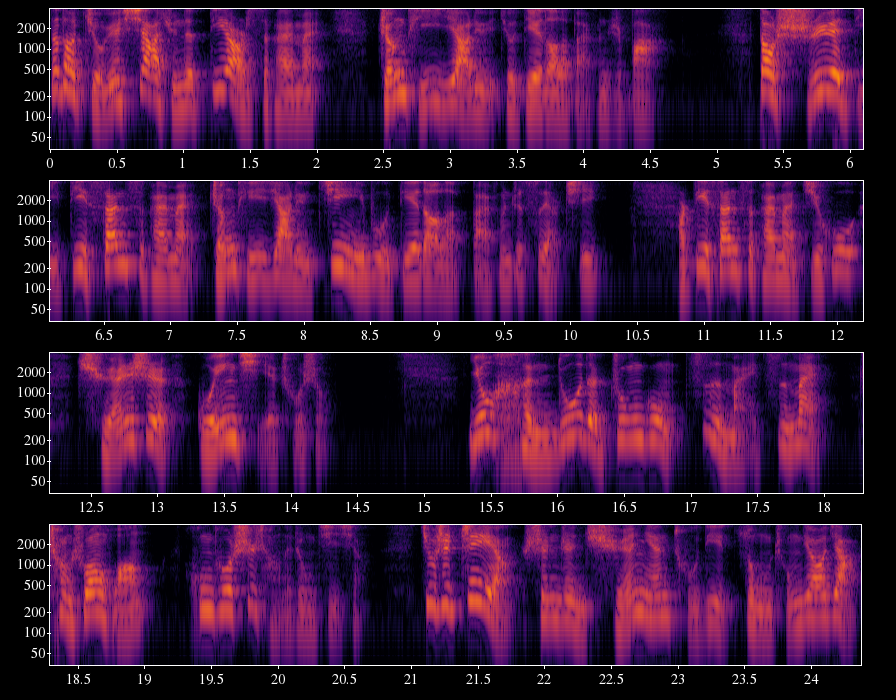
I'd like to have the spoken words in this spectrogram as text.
那到九月下旬的第二次拍卖，整体溢价率就跌到了百分之八。到十月底第三次拍卖，整体溢价率进一步跌到了百分之四点七。而第三次拍卖几乎全是国营企业出手，有很多的中共自买自卖、唱双簧、烘托市场的这种迹象。就是这样，深圳全年土地总成交价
